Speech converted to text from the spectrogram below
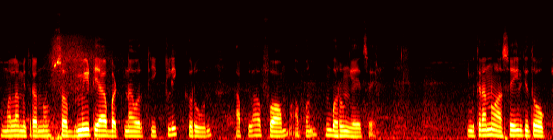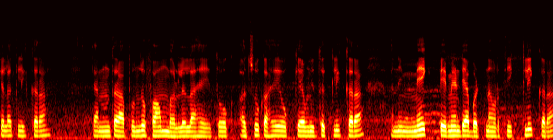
तुम्हाला मित्रांनो सबमिट या बटनावरती क्लिक करून आपला फॉर्म आपण भरून घ्यायचं आहे. मित्रांनो असं येईल तिथं ओकेला क्लिक करा. त्यानंतर आपण जो फॉर्म भरलेला आहे तो अचूक आहे ओके म्हणजे तिथं क्लिक करा. आणि मेक पेमेंट या बटनावरती क्लिक करा.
